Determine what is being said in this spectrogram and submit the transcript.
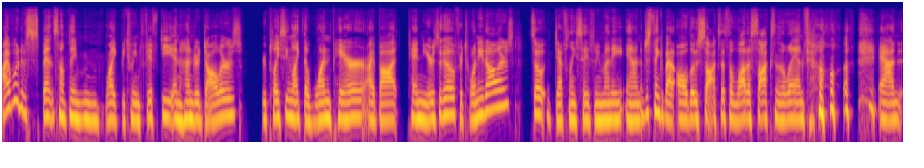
I would have spent something like between 50 and $100 replacing like the one pair I bought 10 years ago for $20. So definitely saves me money. And just think about all those socks. That's a lot of socks in the landfill. and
